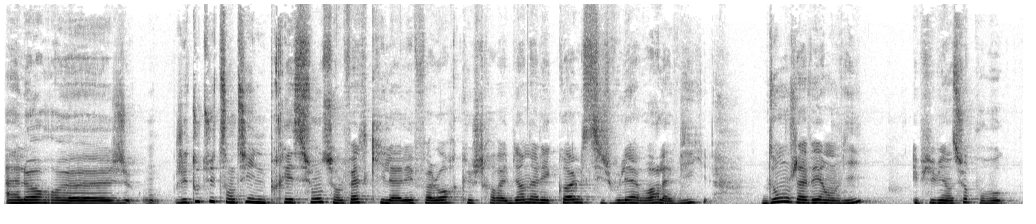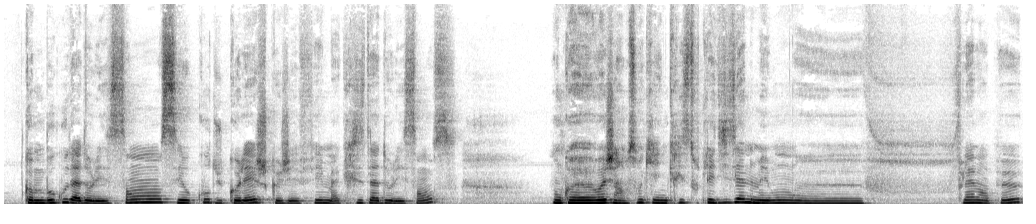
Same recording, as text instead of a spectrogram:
Alors, j'ai tout de suite senti une pression sur le fait qu'il allait falloir que je travaille bien à l'école si je voulais avoir la vie dont j'avais envie. Et puis bien sûr, comme beaucoup d'adolescents, c'est au cours du collège que j'ai fait ma crise d'adolescence. Donc euh, ouais, j'ai l'impression qu'il y a une crise toutes les dizaines, mais bon, euh, flemme un peu.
